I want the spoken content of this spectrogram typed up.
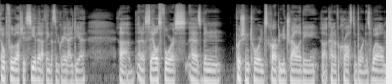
hopefully, we'll actually see that. I think that's a great idea. Uh, I know Salesforce has been pushing towards carbon neutrality uh, kind of across the board as well.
